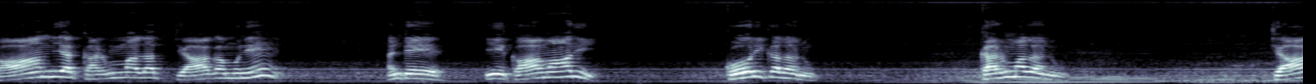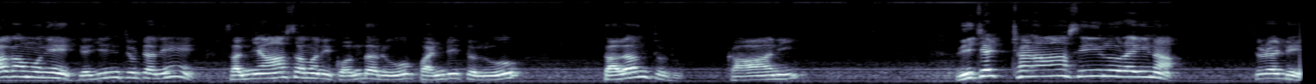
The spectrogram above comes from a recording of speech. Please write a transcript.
కామ్య కర్మల త్యాగమునే అంటే ఈ కామాది కోరికలను కర్మలను త్యాగమునే త్యజించుటనే సన్యాసమని కొందరు పండితులు తలంతులు కానీ విచక్షణాశీలురైన చూడండి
